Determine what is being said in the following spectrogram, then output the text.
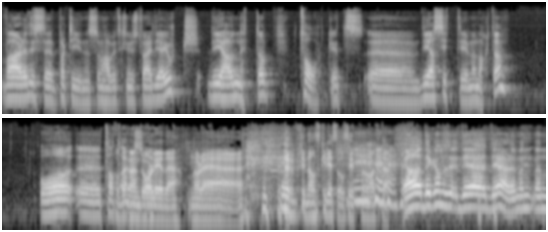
hva er det disse partiene som har blitt knust, hva er det de har gjort? De har jo nettopp tolket uh, De har sittet med makta og uh, tatt Og det er jo en dårlig idé når det er finanskrise å sitte med makta. Ja, det, kan, det, det er det, men, men,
